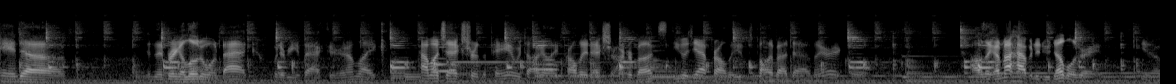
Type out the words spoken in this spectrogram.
and uh, and then bring a loaded one back whenever you get back there." And I'm like, "How much extra in the pay? Are we talking like probably an extra hundred bucks?" And he goes, "Yeah, probably. It's probably about that." I'm like, "All right, cool." I was like, I'm not having to do double grade, you know.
